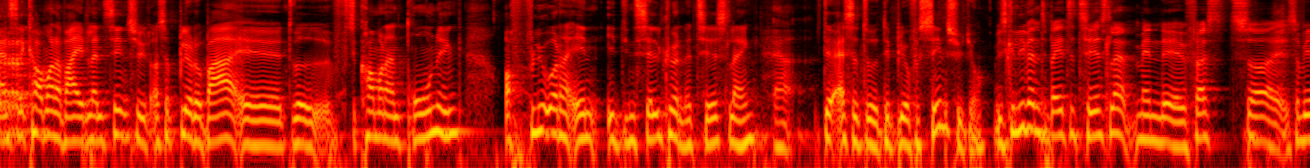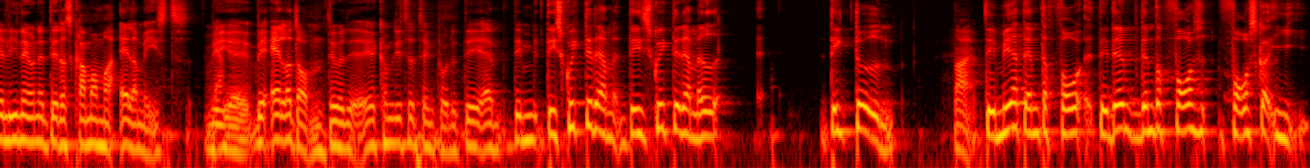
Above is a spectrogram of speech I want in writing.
ja, så kommer der bare et eller andet sindssygt, og så bliver du bare, øh, du ved, så kommer der en drone, ikke? Og flyver dig ind i din selvkørende Tesla, ikke? ja. Det, altså, du det bliver for sindssygt jo. Vi skal lige vende tilbage til Tesla, men øh, først så, så vil jeg lige nævne det, der skræmmer mig allermest ved, Ja. øh, ved alderdommen. Det var det, jeg kom lige til at tænke på det. Det er, det, det er sgu ikke det der, det er sgu ikke det der med, det er ikke døden. Nej. Det er mere dem, der, for, det er dem, dem, der for, forsker i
